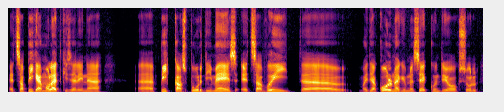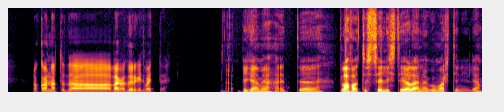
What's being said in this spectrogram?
et sa pigem oledki selline äh, pika spurdimees, et sa võid äh,, ma ei tea, kolmekümne sekundi jooksul noh, kannatada väga kõrgeid vatte. pigem jah, et äh, plahvatust sellist ei ole nagu Martinil jah,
